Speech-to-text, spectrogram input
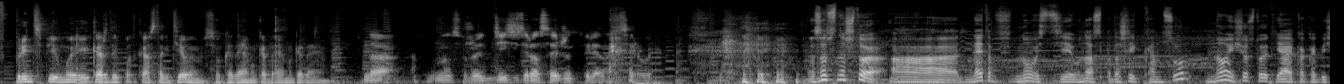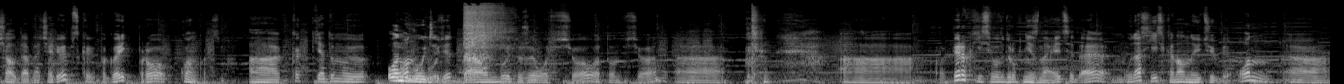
В принципе, мы каждый подкаст так делаем. Все, гадаем, гадаем, гадаем. Да, у нас уже 10 раз Agent переанонсировали. Ну, собственно, что, а, на этом новости у нас подошли к концу, но еще стоит, я, как обещал, да, в начале выпуска, поговорить про конкурс. А, как я думаю, Он будет. да, он будет уже вот все, вот он все. А, а, во-первых, если вы вдруг не знаете, да, у нас есть канал на YouTube. Он а,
